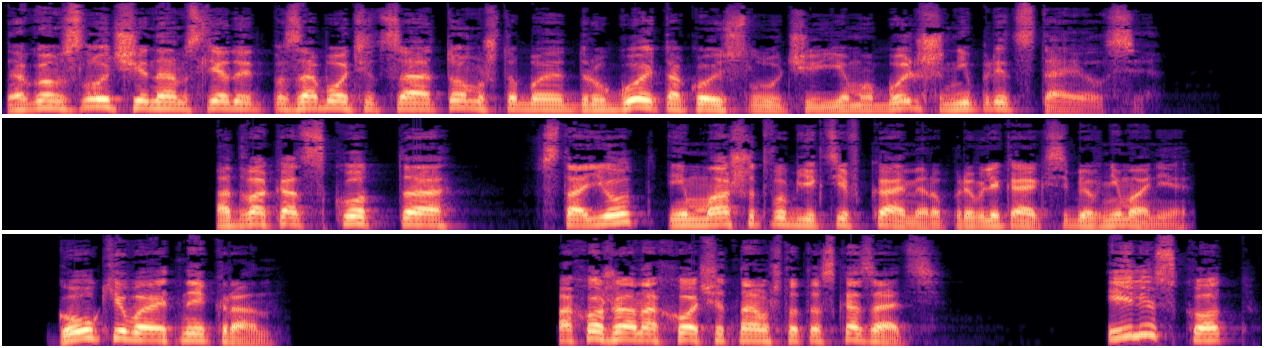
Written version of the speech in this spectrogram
В таком случае нам следует позаботиться о том, чтобы другой такой случай ему больше не представился. Адвокат Скотта встает и машет в объектив камеры, привлекая к себе внимание. Гоу кивает на экран. Похоже, она хочет нам что-то сказать. Или Скотт.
